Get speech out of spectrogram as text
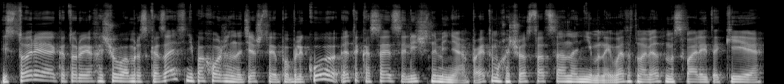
История, которую я хочу вам рассказать, не похожа на те, что я публикую. Это касается лично меня, поэтому хочу остаться анонимной. В этот момент мы с Валей такие...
